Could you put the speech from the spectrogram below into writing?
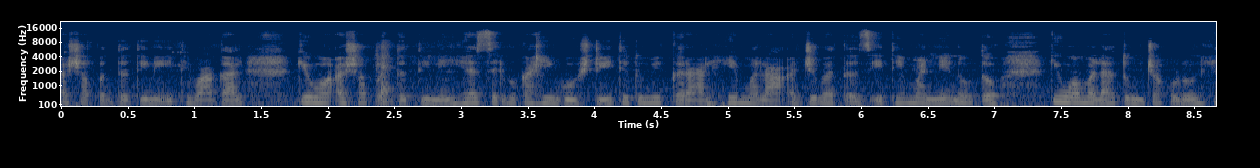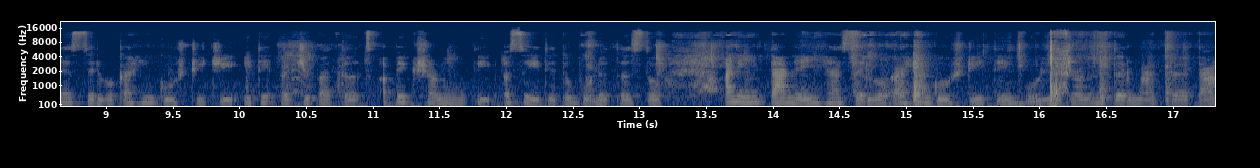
अशा पद्धतीने इथे वागाल किंवा अशा पद्धतीने ह्या सर्व काही गोष्टी इथे तुम्ही कराल हे मला अजिबातच इथे मान्य नव्हतं किंवा मला तुमच्याकडून ह्या सर्व काही गोष्टीची इथे अजिबातच अपेक्षा नव्हती असं इथे तो बोलत असतो. आणि त्याने ह्या सर्व काही गोष्टी इथे बोलल्याच्यानंतर मात्र आता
